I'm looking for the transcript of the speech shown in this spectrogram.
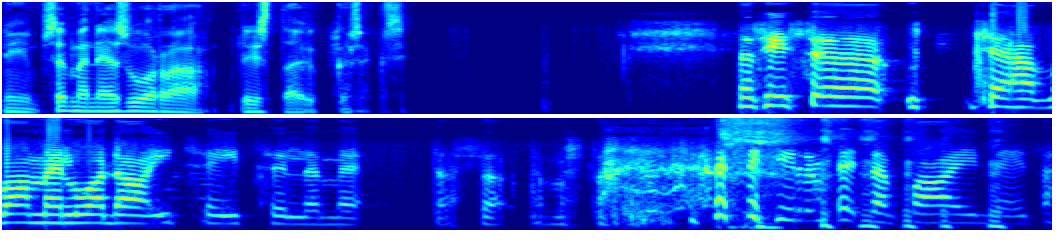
niin se menee suoraan lista ykköseksi? No siis sehän vaan me luodaan itse itsellemme tässä tämmöistä hirveitä paineita.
